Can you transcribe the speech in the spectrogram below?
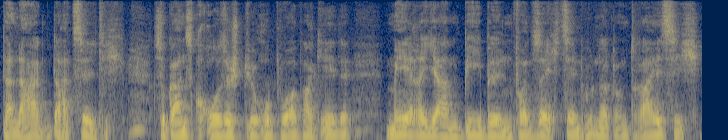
da lagen tatsächlich so ganz große Styroporpakete, Meriam-Bibeln von 1630,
